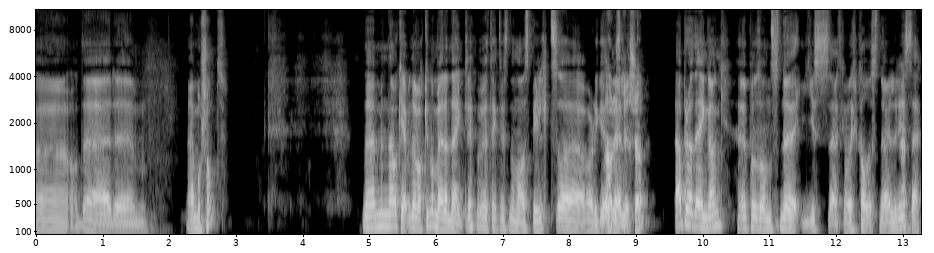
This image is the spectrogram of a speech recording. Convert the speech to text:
eh, og det er, eh, det er morsomt. Det, men ok, men det var ikke noe mer enn det, egentlig. Jeg tenkte Hvis noen hadde spilt, så var det gøy Har du spilt sjøl? Jeg har prøvd det én gang, eh, på sånn snøis. Jeg vet ikke hva vi kaller snø eller is, jeg.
